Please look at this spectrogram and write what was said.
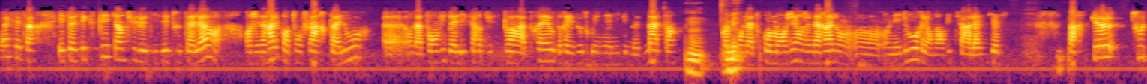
Ouais, c'est ça. Et ça s'explique, hein, tu le disais tout à l'heure. En général, quand on fait un repas lourd, euh, on n'a pas envie d'aller faire du sport après ou de résoudre une énigme de maths. Hein. Hmm. Quand Mais- on a trop mangé, en général, on, on- on est lourd et on a envie de faire la sieste. Parce que toute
